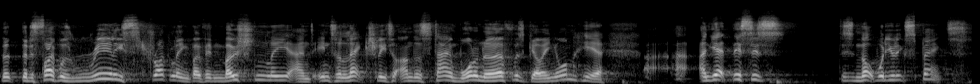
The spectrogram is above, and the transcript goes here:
the, the disciples really struggling both emotionally and intellectually to understand what on earth was going on here. Uh, and yet, this is, this is not what you'd expect.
